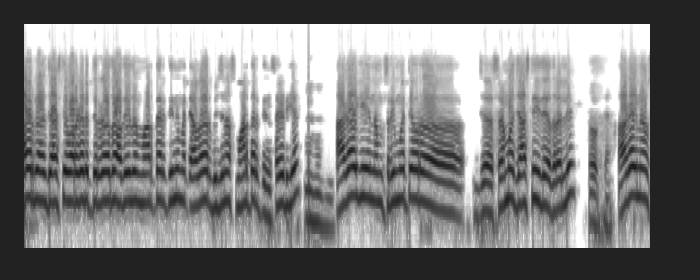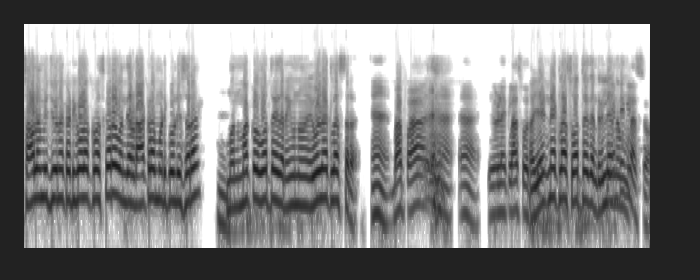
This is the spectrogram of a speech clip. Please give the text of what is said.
ಆದ್ರೆ ನಾನು ಜಾಸ್ತಿ ಹೊರಗಡೆ ತಿರ್ಗೋದು ಅದ ಇದು ಮಾಡ್ತಾ ಇರ್ತೀನಿ. ಮತ್ತೆ ಯಾವ್ದಾದ್ರು ಬಿಸಿನೆಸ್ ಮಾಡ್ತಾ ಇರ್ತೀನಿ ಸೈಡ್ಗೆ. ಹಾಗಾಗಿ ನಮ್ ಶ್ರೀಮತಿ ಅವ್ರ ಶ್ರಮ ಜಾಸ್ತಿ ಇದೆ ಅದರಲ್ಲಿ. ಹಾಗಾಗಿ ನಾವು ಸ್ವಾವಲಂಬಿ ಜೀವನ ಕಟ್ಕೊಳ್ಳೋಕೋಸ್ಕರ ಒಂದೆರಡು ಆಕಳ ಮಾಡ್ಕೊಂಡಿ ಸರ್. ಮನ್ ಮಕ್ಳು ಓದ್ತಾ ಇದಾರೆ ಇವನು ಏಳನೇ ಕ್ಲಾಸ್ ಸರ್. ಬಾಪ ಏಳನೇ ಕ್ಲಾಸ್ ಎಂಟನೇ ಕ್ಲಾಸ್ ಓದ್ತಾ ಇದ್ದಾನೆ ಇಲ್ಲೇ ಎಂಟನೇ ಕ್ಲಾಸ್ ಸರ್.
